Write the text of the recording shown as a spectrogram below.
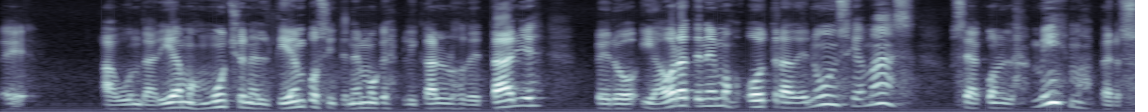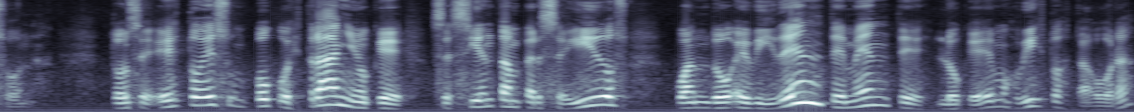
Eh, abundaríamos mucho en el tiempo si tenemos que explicar los detalles, pero y ahora tenemos otra denuncia más, sea, con las mismas personas. Entonces, esto es un poco extraño que se sientan perseguidos cuando evidentemente lo que hemos visto hasta ahora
